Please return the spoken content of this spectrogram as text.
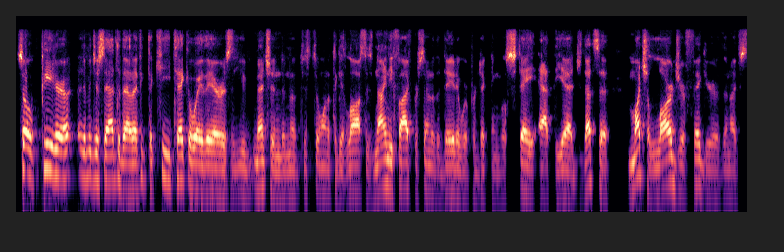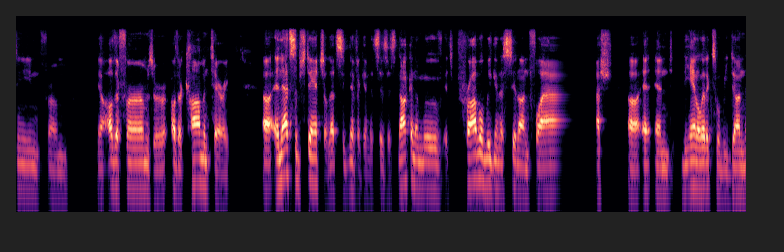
So Peter, let me just add to that. I think the key takeaway there is that you mentioned, and I just don't want it to get lost, is 95% of the data we're predicting will stay at the edge. That's a much larger figure than I've seen from you know, other firms or other commentary. Uh, and that's substantial, that's significant. It says it's not gonna move, it's probably gonna sit on flash, uh, and, and, the analytics will be done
